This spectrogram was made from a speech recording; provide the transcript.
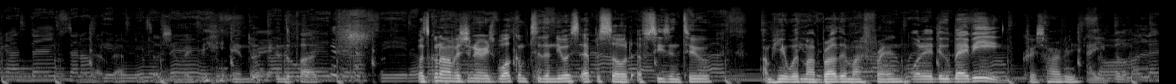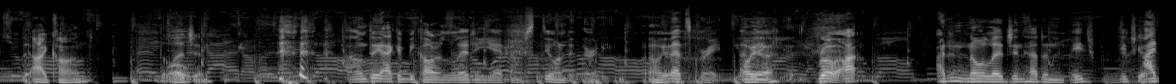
in the in the pod. What's going on, visionaries? Welcome to the newest episode of season two. I'm here with my brother, my friend, What do you do, baby? Chris Harvey, How you feeling? the icon, the legend. I don't think I can be called a legend yet. I'm still under 30. Oh yeah, That's great. oh yeah, Thank bro. I I didn't know legend had an age age gap. I,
